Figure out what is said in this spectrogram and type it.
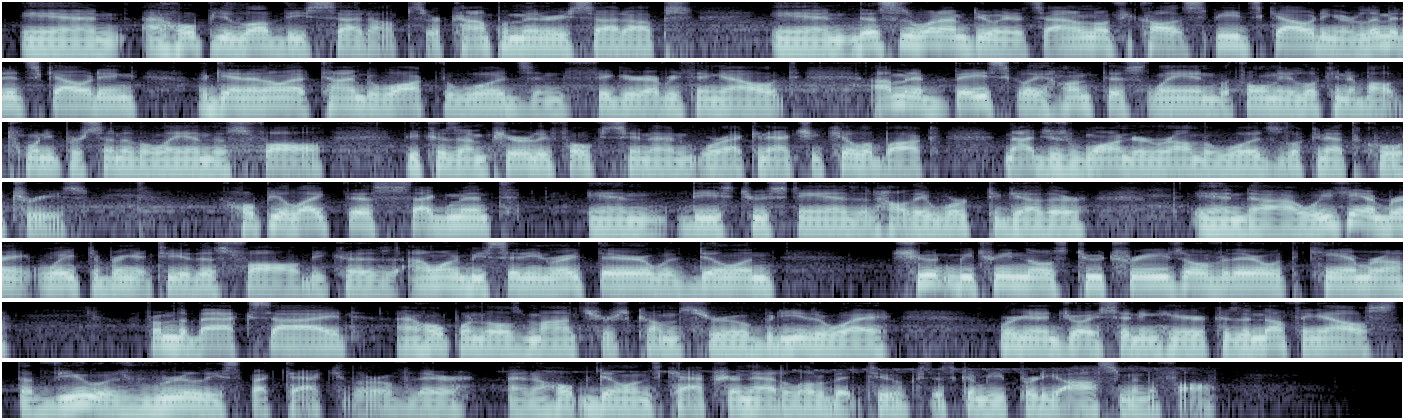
And I hope you love these setups. They're complementary setups. And this is what I'm doing. It's, I don't know if you call it speed scouting or limited scouting. Again, I don't have time to walk the woods and figure everything out. I'm gonna basically hunt this land with only looking about 20% of the land this fall because I'm purely focusing on where I can actually kill a buck, not just wandering around the woods looking at the cool trees. Hope you like this segment and these two stands and how they work together. And uh, we can't bring, wait to bring it to you this fall because I wanna be sitting right there with Dylan shooting between those two trees over there with the camera from the backside. I hope one of those monsters comes through, but either way, we're gonna enjoy sitting here because if nothing else, the view is really spectacular over there. And I hope Dylan's capturing that a little bit too because it's gonna be pretty awesome in the fall.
